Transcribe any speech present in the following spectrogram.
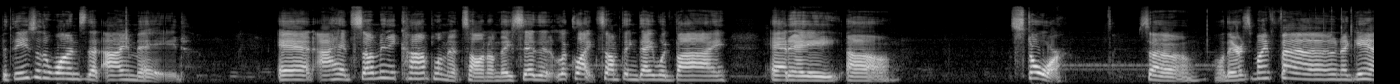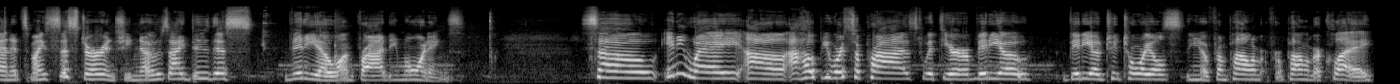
But these are the ones that I made. And I had so many compliments on them. They said that it looked like something they would buy at a uh, store. So, well, there's my phone. Again, it's my sister, and she knows I do this video on Friday mornings. So, anyway, uh, I hope you were surprised with your video video tutorials, you know, from polymer, for polymer clay.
